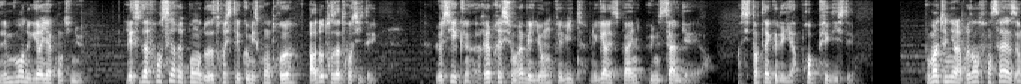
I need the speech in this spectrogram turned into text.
les mouvements de guérilla continuent. Les soldats français répondent aux atrocités commises contre eux par d'autres atrocités. Le cycle répression-rébellion fait vite de guerre d'Espagne une sale guerre, si tant est que des guerres propres puissent exister. Pour maintenir la présence française,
